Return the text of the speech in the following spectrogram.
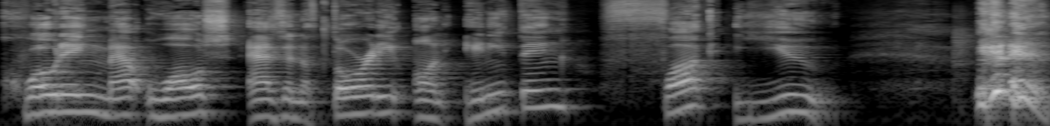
quoting Matt Walsh as an authority on anything, fuck you. We're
